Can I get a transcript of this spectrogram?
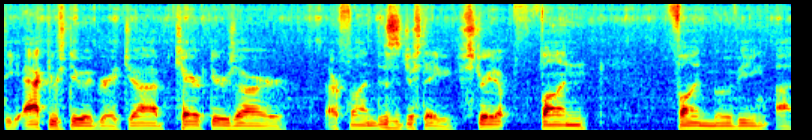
the actors do a great job, characters are are fun. This is just a straight up fun fun movie. Uh,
